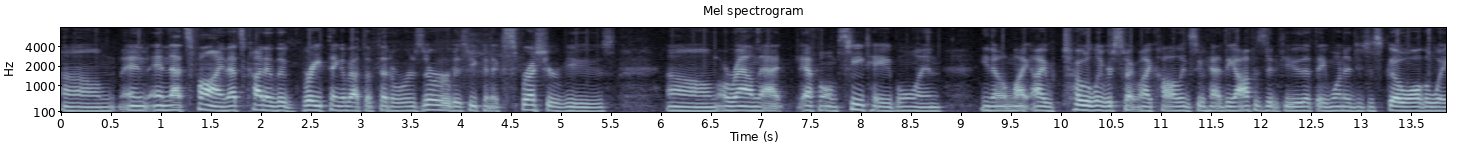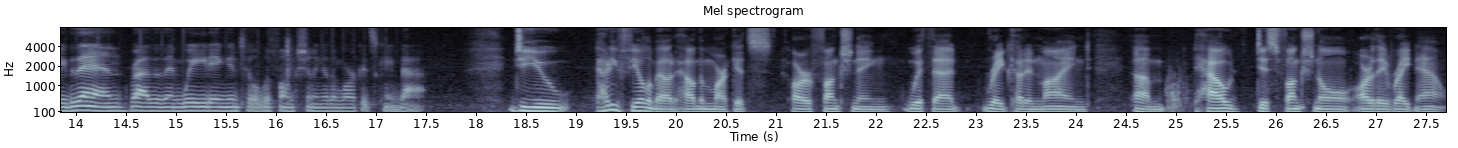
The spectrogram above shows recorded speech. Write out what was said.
Um, and, and that's fine. That's kind of the great thing about the Federal Reserve is you can express your views um, around that FOMC table. And, you know, my, I totally respect my colleagues who had the opposite view that they wanted to just go all the way then rather than waiting until the functioning of the markets came back. Do you how do you feel about how the markets are functioning with that rate cut in mind? Um, how dysfunctional are they right now?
